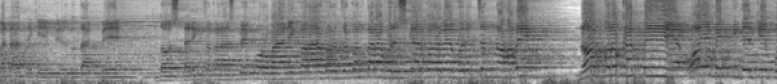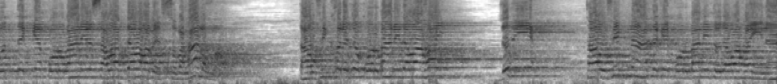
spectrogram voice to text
কাটা থেকে বিরত থাকবে, দশ তারিখ যখন আসবে, কোরবানি করার পর যখন তারা পরিষ্কার করবে, পরিচ্ছন্ন হবে, নখগুলো কাটবে, ওই ব্যক্তিদেরকে প্রত্যেককে কোরবানির সওয়াব দেওয়া হবে সুবাহান তাওফিক হলে তো কোরবানি দেওয়া হয়। যদি তাওফিক না থেকে কোরবানি তো দেওয়া হয় না।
